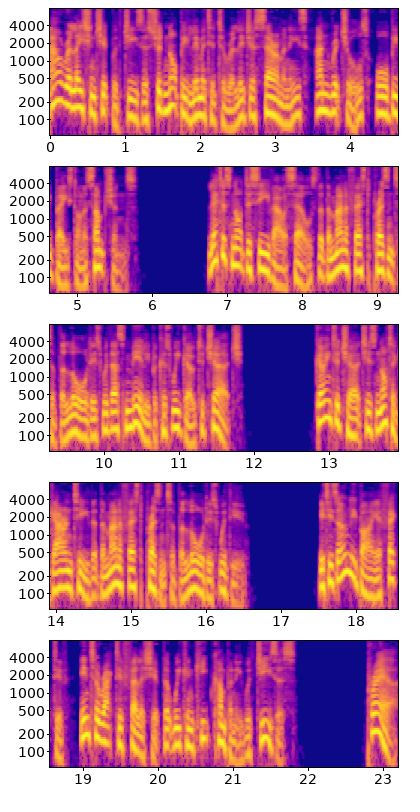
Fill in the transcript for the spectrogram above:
Our relationship with Jesus should not be limited to religious ceremonies and rituals or be based on assumptions. Let us not deceive ourselves that the manifest presence of the Lord is with us merely because we go to church. Going to church is not a guarantee that the manifest presence of the Lord is with you. It is only by effective, interactive fellowship that we can keep company with Jesus. Prayer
